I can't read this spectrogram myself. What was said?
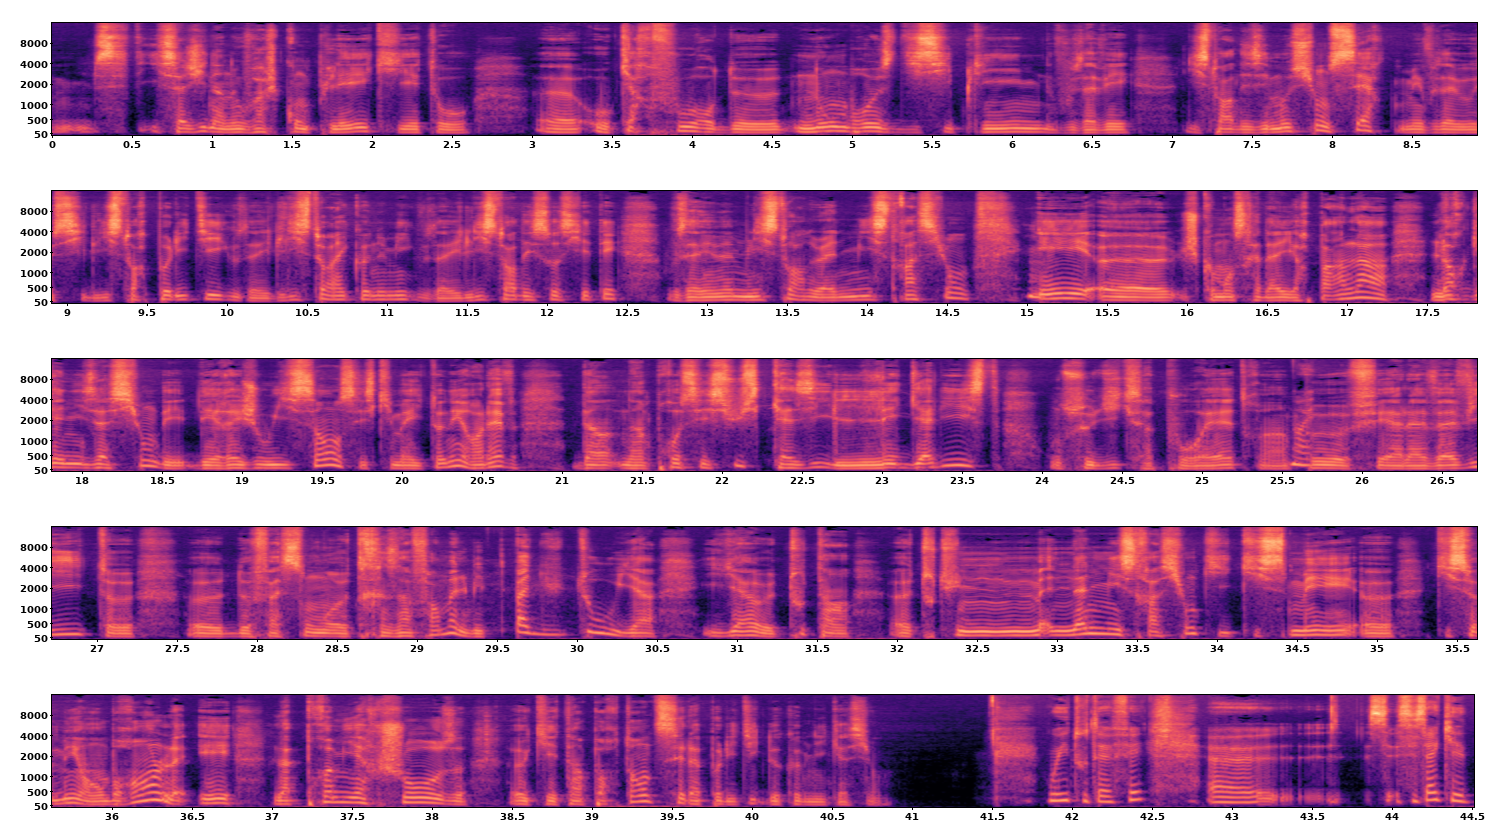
il s'agit d'un ouvrage complet qui est au, euh, au carrefour de nombreuses disciplines. Vous avez l'histoire des émotions, certes, mais vous avez aussi l'histoire politique, vous avez l'histoire économique, vous avez l'histoire des sociétés, vous avez même l'histoire de l'administration. Hmm. Et euh, je commencerai d'ailleurs par là. L'organisation des, des réjouissances, et ce qui m'a étonné, relève d'un processus quasi légaliste. On se dit que ça pourrait être un peu fait à la va-vite, euh, de façon euh, très informelle, mais pas du tout. Il y a, il y a euh, tout un, euh, toute une, administration qui, qui se met, euh, qui se met en branle. Et la première chose qui est importante, c'est la politique de communication. Oui, tout à fait. c'est ça qui est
